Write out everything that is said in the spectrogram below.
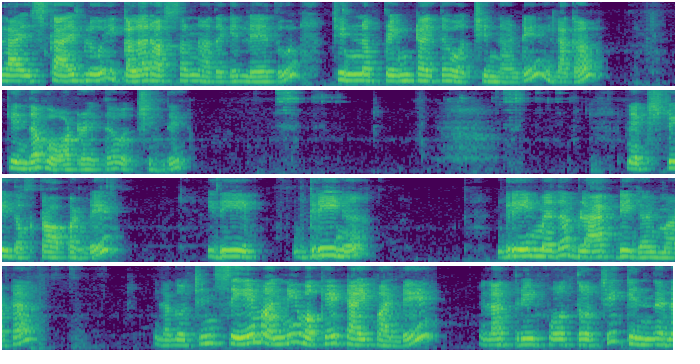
లై స్కై బ్లూ ఈ కలర్ అస్సలు నా దగ్గర లేదు. చిన్న ప్రింట్ అయితే వచ్చిందండి ఇలాగా. కింద బార్డర్ అయితే వచ్చింది. నెక్స్ట్ ఇదొక టాప్ అండి. ఇది గ్రీన్. గ్రీన్ మీద బ్లాక్ డిజైన్ ఇలాగ వచ్చింది సేమ్ అన్నీ ఒకే టైప్ అండి. ఇలా 3/4 వచ్చి కిందన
